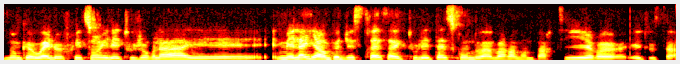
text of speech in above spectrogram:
Donc, euh, ouais, le frisson, il est toujours là. Et... Mais là, il y a un peu du stress avec tous les tests qu'on doit avoir avant de partir euh, et tout ça.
